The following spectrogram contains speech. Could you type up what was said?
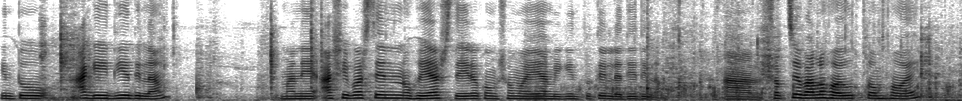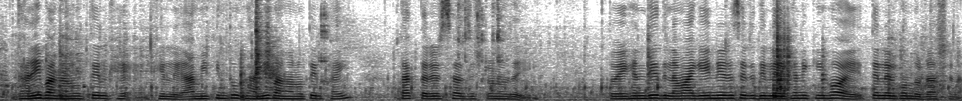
কিন্তু আগেই দিয়ে দিলাম। মানে আশি পার্সেন্ট হয়ে আসছে এরকম সময়ে আমি কিন্তু তেলটা দিয়ে দিলাম। আর সবচেয়ে ভালো হয়, উত্তম হয়, ঘানি বাঙানো তেল খেলে। আমি কিন্তু ঘানি বাঙানো তেল খাই। ডাক্তারের সাজেস্ট অনুযায়ী। তো এখানে দিয়ে দিলাম। আগে নেড়ে ছেড়ে দিলে এখানে কি হয়? তেলের গন্ধটা আসে না।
